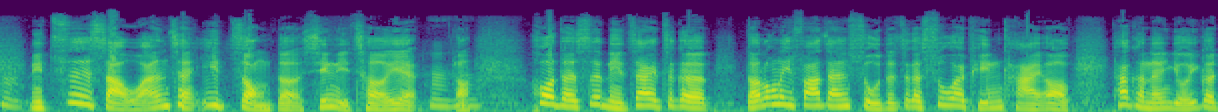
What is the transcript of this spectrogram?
嗯，你至少完成一种的心理测验，嗯哦。或者是你在这个德动力发展署的这个数位平台哦，它可能有一个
